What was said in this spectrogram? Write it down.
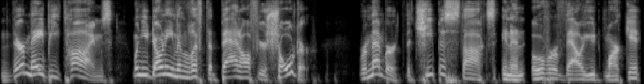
There may be times when you don't even lift the bat off your shoulder. Remember, the cheapest stocks in an overvalued market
